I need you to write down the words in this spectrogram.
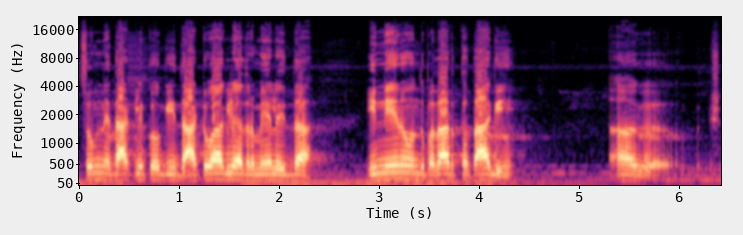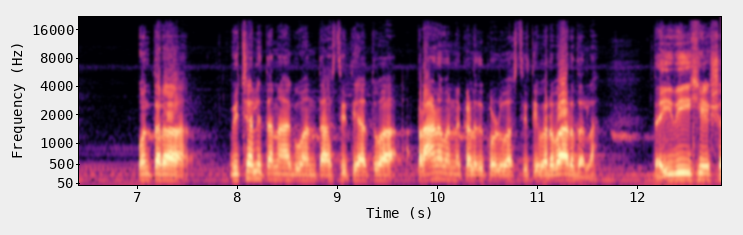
ಸುಮ್ಮನೆ ದಾಟ್ಲಿಕ್ಕೆ ಹೋಗಿ ದಾಟುವಾಗಲೇ ಅದರ ಮೇಲೆ ಇದ್ದ ಇನ್ನೇನೋ ಒಂದು ಪದಾರ್ಥ ತಾಗಿ ಒಂಥರ ವಿಚಲಿತನಾಗುವಂಥ ಸ್ಥಿತಿ ಅಥವಾ ಪ್ರಾಣವನ್ನು ಕಳೆದುಕೊಳ್ಳುವ ಸ್ಥಿತಿ ಬರಬಾರದಲ್ಲ. ದೈವೀಶೇಷ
